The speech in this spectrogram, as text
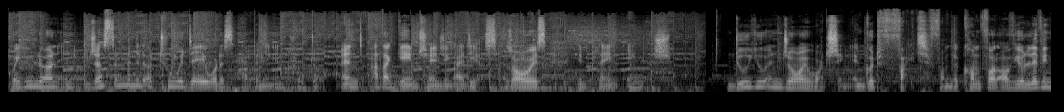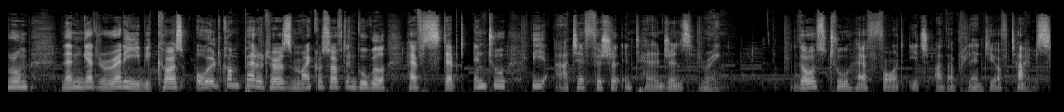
where you learn in just a minute or two a day what is happening in crypto and other game changing ideas, as always in plain English. Do you enjoy watching a good fight from the comfort of your living room? Then get ready because old competitors Microsoft and Google have stepped into the artificial intelligence ring. Those two have fought each other plenty of times.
